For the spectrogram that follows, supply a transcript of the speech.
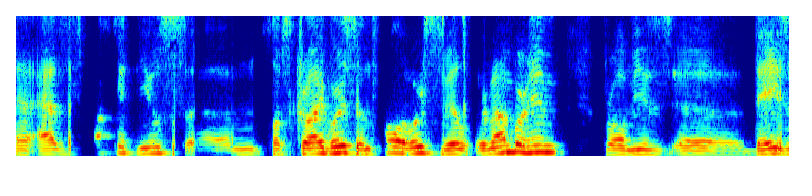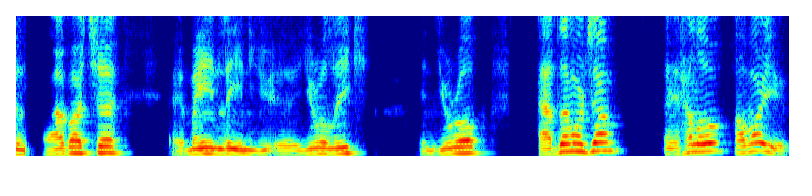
Uh, as Basket News um, subscribers and followers will remember him from his uh, days in Fenerbahce, uh, mainly in uh, EuroLeague in Europe. Erdem Hocam, uh, hello, how are you?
